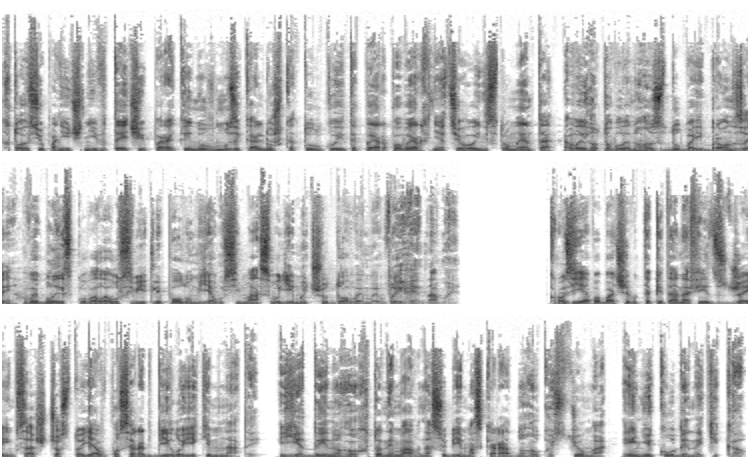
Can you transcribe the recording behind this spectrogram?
Хтось у панічній втечі перекинув музикальну шкатулку, і тепер поверхня цього інструмента, виготовленого з дуба і бронзи, виблискувала у світлі полум'я усіма своїми чудовими вигинами. Кроз'є побачив капітана Фіцджеймса, що стояв посеред білої кімнати, єдиного, хто не мав на собі маскарадного костюма і нікуди не тікав.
